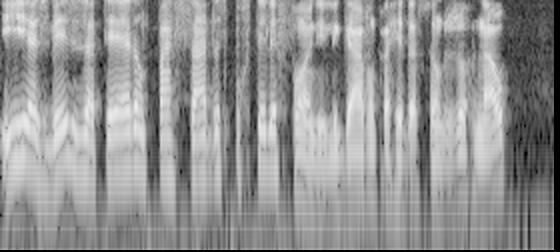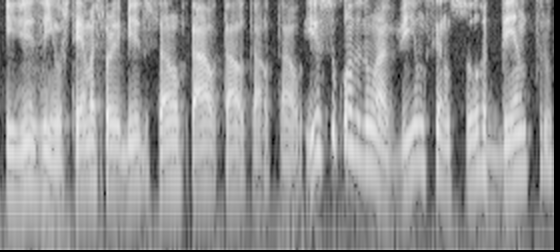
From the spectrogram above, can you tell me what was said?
e às vezes até eram passadas por telefone, ligavam para a redação do jornal e diziam os temas proibidos são tal, tal, tal, tal. Isso quando não havia um censor dentro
